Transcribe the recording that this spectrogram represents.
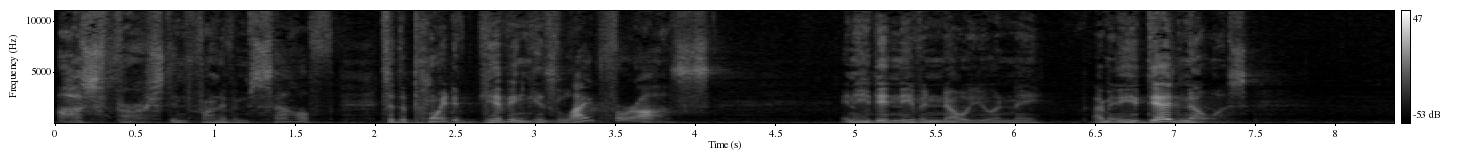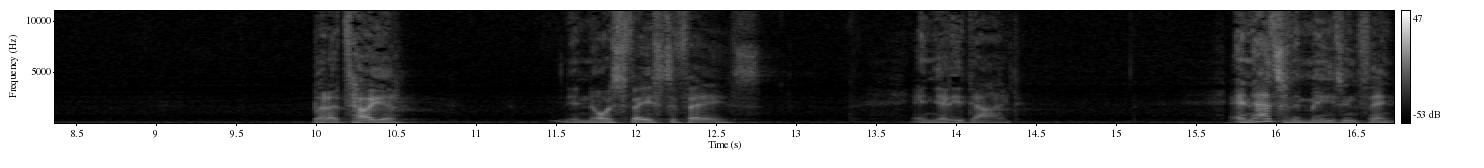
us first in front of himself to the point of giving his life for us. And he didn't even know you and me. I mean, he did know us. But I tell you, he didn't know us face to face. And yet he died. And that's an amazing thing.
